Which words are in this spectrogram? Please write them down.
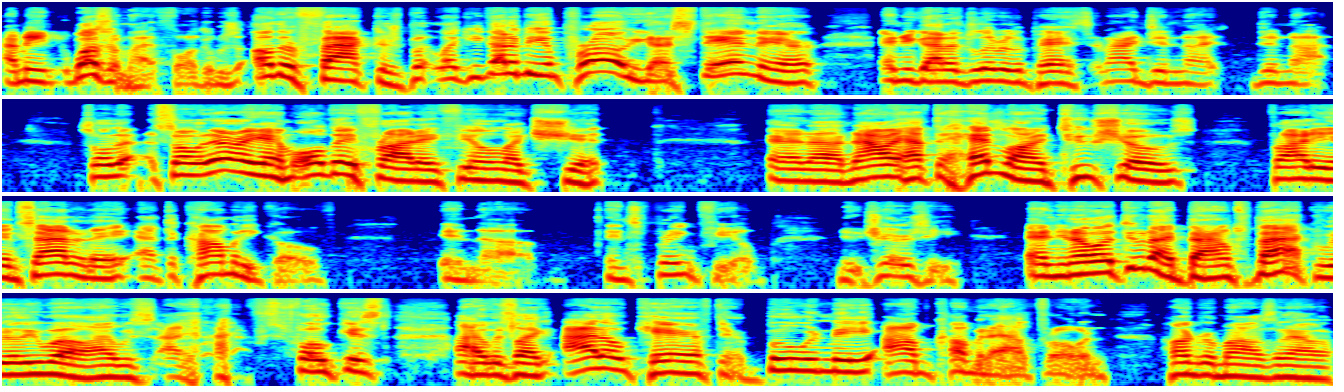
I mean, it wasn't my fault. There was other factors, but like you got to be a pro. You got to stand there and you got to deliver the pass. And I did not, did not. So, th- so there I am all day Friday, feeling like shit. And uh, now I have to headline two shows, Friday and Saturday, at the Comedy Cove in uh, in Springfield, New Jersey. And you know what, dude? I bounced back really well. I was I, I was focused. I was like, I don't care if they're booing me. I'm coming out throwing 100 miles an hour.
